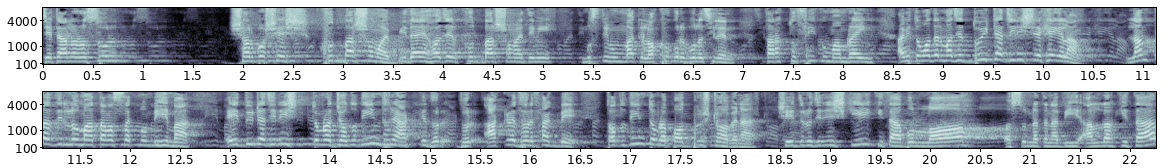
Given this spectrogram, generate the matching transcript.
যেটা আল্লাহ রসুল সর্বশেষ খুদবার সময়, বিদায় হজের খুদবার সময় তিনি মুসলিম উম্মাকে লক্ষ্য করে বলেছিলেন তারা তুফিকুম আমরাইন। আমি তোমাদের মাঝে দুইটা জিনিস রেখে গেলাম। মা তামাসাকুম বিহিমা। এই দুইটা জিনিস তোমরা যতদিন ধরে আটকে ধরে আঁকড়ে ধরে থাকবে, ততদিন তোমরা পদভ্রষ্ট হবে না। সেই দুটো জিনিস কি? কিতাবুল্লাহ সুন্নাত নাবি, আল্লাহর কিতাব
